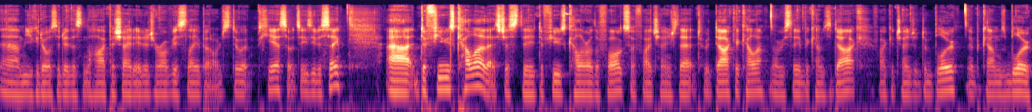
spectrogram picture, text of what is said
Um, you could also do this in the Hypershade editor, obviously, but I'll just do it here so it's easy to see. Uh, diffuse color, that's just the diffuse color of the fog. So if I change that to a darker color, obviously it becomes dark. If I could change it to blue, it becomes blue.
